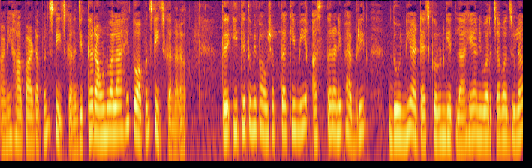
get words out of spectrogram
आणि हा पार्ट आपण स्टिच करणार. जिथं राऊंडवाला आहे तो आपण स्टिच करणार आहोत. तर इथे तुम्ही पाहू शकता की मी अस्तर आणि फॅब्रिक दोन्ही अटॅच करून घेतला आहे आणि वरच्या बाजूला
